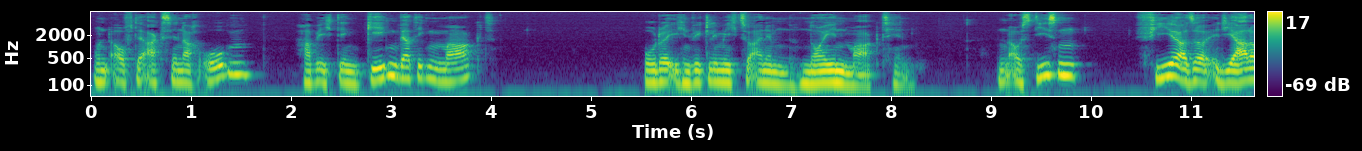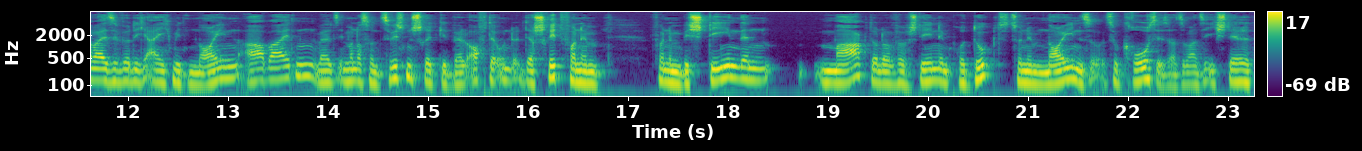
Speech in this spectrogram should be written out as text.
Und auf der Achse nach oben habe ich den gegenwärtigen Markt oder ich entwickle mich zu einem neuen Markt hin. Und aus diesen vier, also idealerweise würde ich eigentlich mit neun arbeiten, weil es immer noch so einen Zwischenschritt gibt, weil oft der, der Schritt von einem, von einem bestehenden Markt oder bestehenden Produkt zu einem neuen so, so groß ist. Also, also ich stelle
